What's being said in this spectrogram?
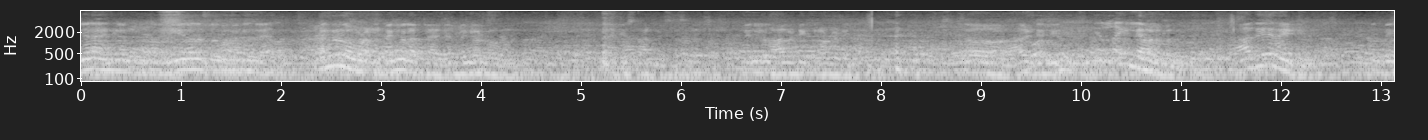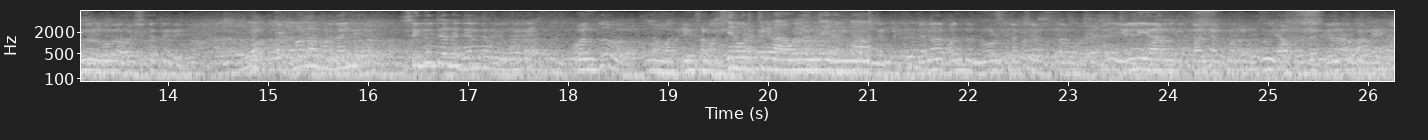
ಜನ ಹೆಂಗೆ ಏನಾದರೂ ತಗೋಬೇಕಂದ್ರೆ ಬೆಂಗಳೂರು ಹೋಗ್ಬೋಣ ಬೆಂಗಳೂರು ಹತ್ರ ಇದೆ. ಬೆಂಗಳೂರು ಹೋಗೋಣ ಬೆಂಗಳೂರು ಆಲ್ರೆಡಿ ಕ್ರೌಡೆಡ್ ಇದೆ. ಸೊ ಆಲ್ರೆಡಿ ಎಲ್ಲ ಇಲ್ಲಿ ಅವೈಲೇಬಲ್ ಅದೇ ರೇಟ್ ಇದೆ. ಬೆಂಗಳೂರು ಹೋಗೋ ಅವಶ್ಯಕತೆ ಇದೆ ಚಿಕ್ಕಬಳ್ಳಾಪುರದಲ್ಲಿ ಸಿಗುತ್ತೆ ಅಂತ ಜನಗಳಿಗೆ ಒಂದು ಮಧ್ಯವರ್ತಿಗಳ ಅವಳಿಯಿಂದ ಇದನ್ನ ಜನ ಬಂದು ನೋಡಿದ ತಕ್ಷಣ ಗೊತ್ತಾಗುತ್ತೆ. ಎಲ್ಲಿ ಯಾರು ಕಾಂಟ್ಯಾಕ್ಟ್ ಮಾಡಬೇಕು ಯಾವ ಪ್ರಾಡಕ್ಟ್ ಹೇಳ್ಕೊಬೇಕು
